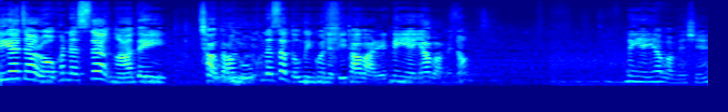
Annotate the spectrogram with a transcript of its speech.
လေးကကြတော့85သိန်း6တောင်းကို83သိန်းခွဲနဲ့ပေးထားပါတယ်2ရန်ရပါမယ်နော်2ရန်ရပါမယ်ရှင်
